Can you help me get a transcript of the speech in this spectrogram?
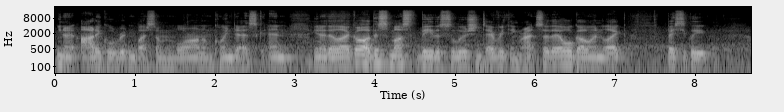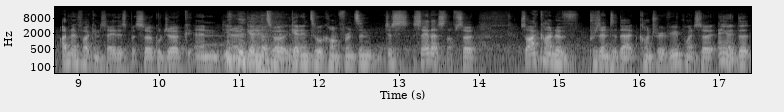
you know article written by some moron on CoinDesk, and you know they're like, oh, this must be the solution to everything, right? So they all go and like basically. I don't know if I can say this, but circle jerk and you know get into a, get into a conference and just say that stuff. So, so I kind of presented that contrary viewpoint. So anyway, the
